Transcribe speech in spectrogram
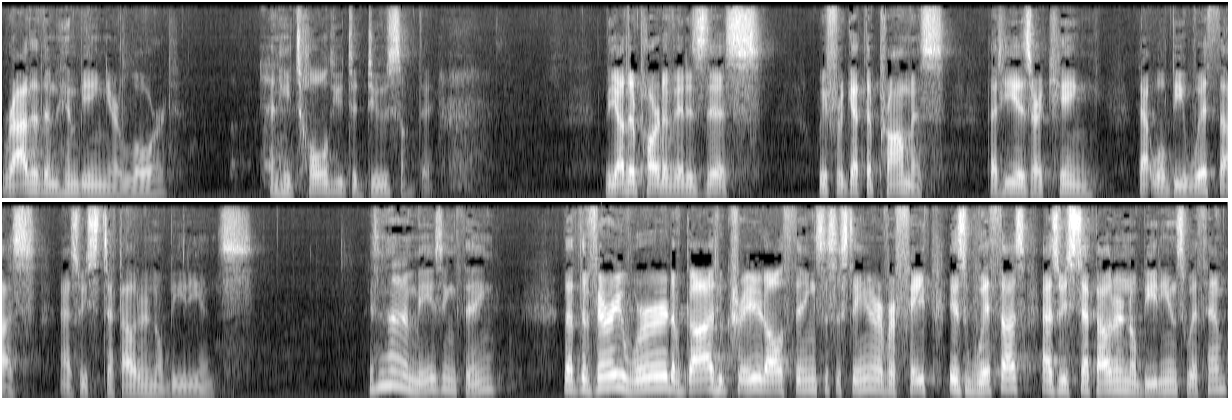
rather than him being your Lord. And he told you to do something. The other part of it is this we forget the promise that He is our King that will be with us as we step out in obedience. Isn't that an amazing thing? That the very word of God who created all things, the sustainer of our faith, is with us as we step out in obedience with Him.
